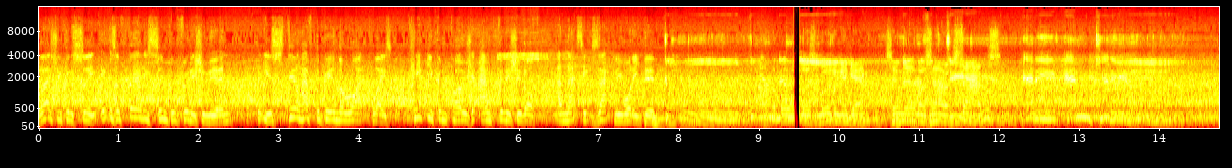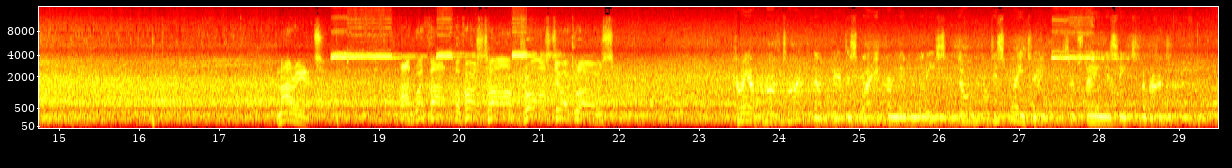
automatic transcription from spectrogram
Well, as you can see, it was a fairly simple finish in the end, but you still have to be in the right place, keep your composure and finish it off, and that's exactly what he did. And the ball is moving again. 2-0 is how it stands. Eddie Nketiah. Marriott. And with that, the first half draws to a close. Coming up at half time, there will be a display from the police dog display team, so stay in your seats for that.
